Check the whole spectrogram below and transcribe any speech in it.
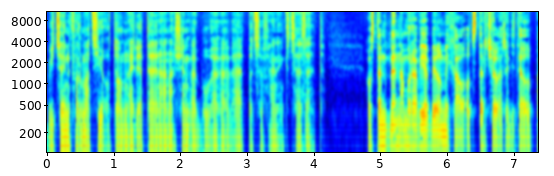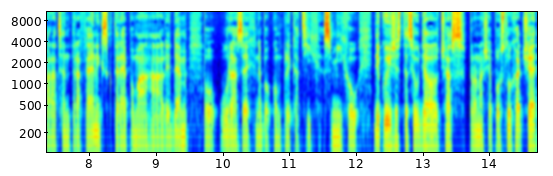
Více informací o tom najdete na našem webu www.pcfenix.cz. Hostem dne na Moravě byl Michal Odstrčil, ředitel paracentra Fénix, které pomáhá lidem po úrazech nebo komplikacích smíchou. Děkuji, že jste si udělal čas pro naše posluchače,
